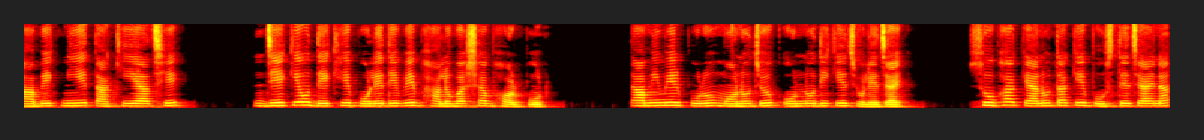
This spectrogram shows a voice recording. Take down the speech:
আবেগ নিয়ে তাকিয়ে আছে, যে কেউ দেখে বলে দেবে ভালোবাসা ভরপুর। তামিমের পুরো মনোযোগ অন্যদিকে চলে যায়। শোভা কেন তাকে বুঝতে চায় না?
